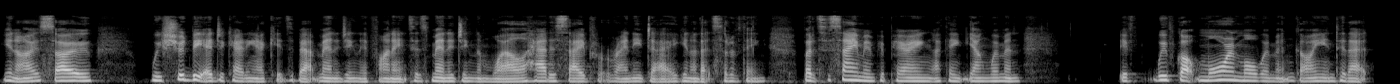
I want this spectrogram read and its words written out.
you know, so we should be educating our kids about managing their finances, managing them well, how to save for a rainy day, you know, that sort of thing. But it's the same in preparing, I think, young women if we've got more and more women going into that,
